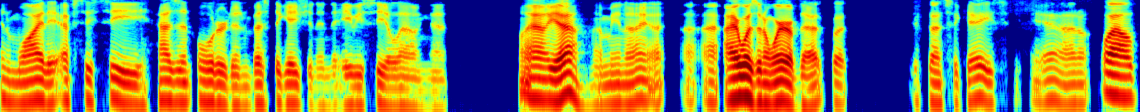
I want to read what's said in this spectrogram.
and why the FCC hasn't ordered an investigation into ABC allowing that. Well, yeah. I mean, I, I I wasn't aware of that, but if that's the case, yeah, I don't. Well,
